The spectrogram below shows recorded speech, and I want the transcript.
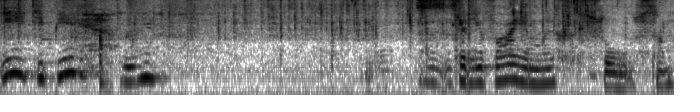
И теперь мы заливаем их соусом.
